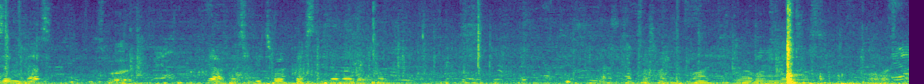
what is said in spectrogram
Sind denn das? Zwölf. Ja, das sind die zwölf Besten, die da weiterkommen. Das kannst du das mal mitmachen. Oh,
